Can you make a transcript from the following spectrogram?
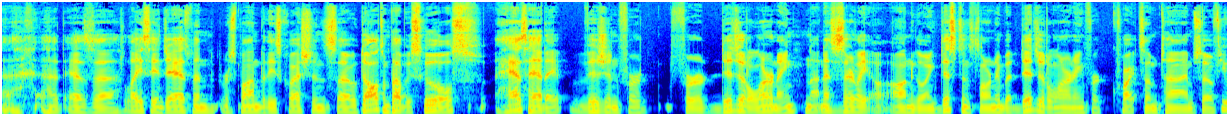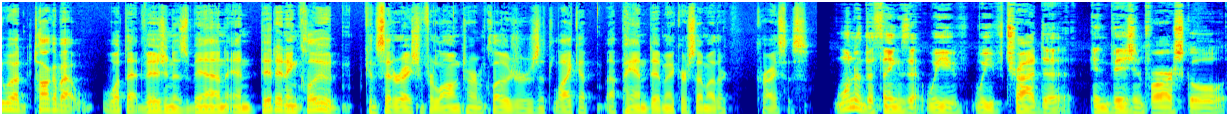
uh, as uh, Lacey and Jasmine respond to these questions. So, Dalton Public Schools has had a vision for for digital learning, not necessarily ongoing distance learning, but digital learning for quite some time. So, if you would talk about what that vision has been, and did it include consideration for long term closures like a, a pandemic or some other crisis? One of the things that we've we've tried to envision for our school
